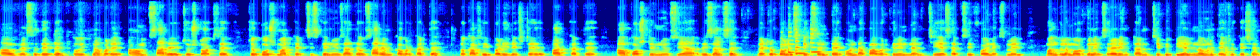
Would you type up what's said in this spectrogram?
वैसे देखें तो इतना बड़े, हम सारे जो स्टॉक्स है, जो पोस्ट मार्केट जिसके न्यूज़ आते हैं, वो सारे हम कवर करते हैं। तो काफ़ी बड़ी लिस्ट है, बात करते हैं पॉजिटिव न्यूज़ या रिज़ल्ट है। Metropolis Dixon tech Honda power Greenland GSFC फोइनेक्स मिल Mangalam organics Redington GPPL Navneet education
